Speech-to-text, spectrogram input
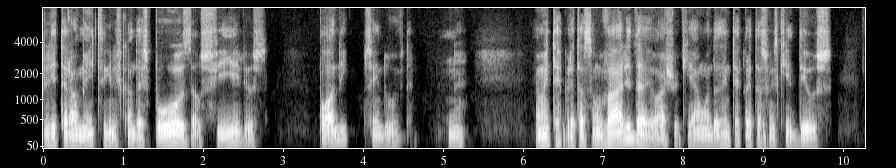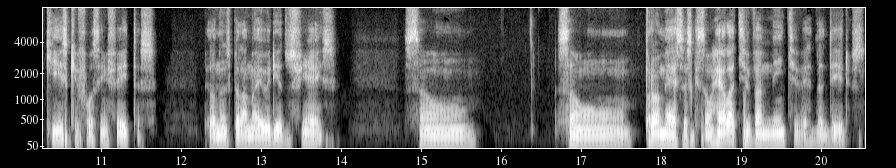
literalmente, significando a esposa, os filhos, podem, sem dúvida, né? É uma interpretação válida, eu acho que é uma das interpretações que Deus quis que fossem feitas, pelo menos pela maioria dos fiéis. São são promessas que são relativamente verdadeiras,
